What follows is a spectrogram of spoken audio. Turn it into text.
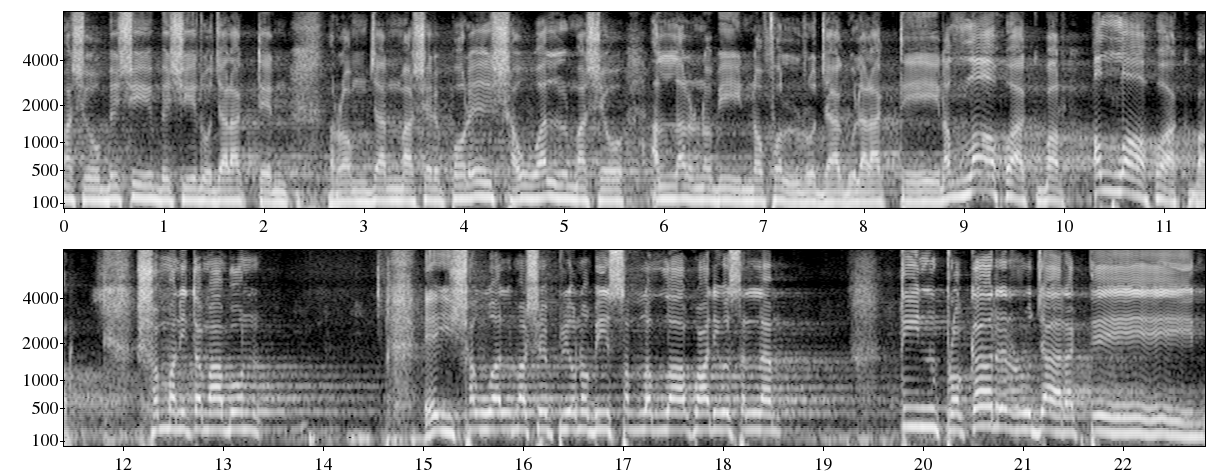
মাসেও বেশি বেশি রোজা রাখতেন। রমজান মাসের পরে শাওয়াল মাসেও আল্লাহর নবী নফল রোজাগুলা রাখতেন। আল্লাহ আকবর আল্লাহ আকবর। সম্মানিতা মা বোন, এই শাওয়াল মাসে প্রিয় নবী সাল্লাল্লাহু আলাইহি ওয়াসাল্লাম তিন প্রকারের রোজা রাখতেন।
